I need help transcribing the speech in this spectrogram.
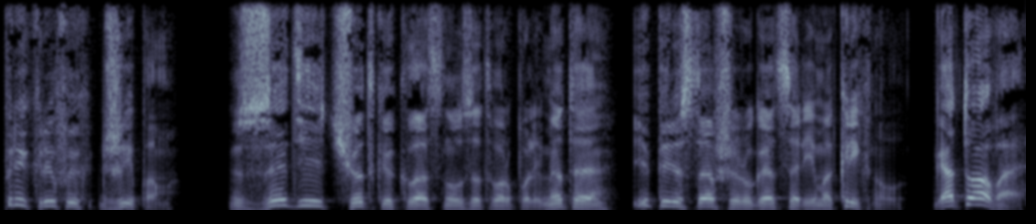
прикрыв их джипом. Сзади четко клацнул затвор пулемета, и, переставший ругаться Рима, крикнул «Готово!».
